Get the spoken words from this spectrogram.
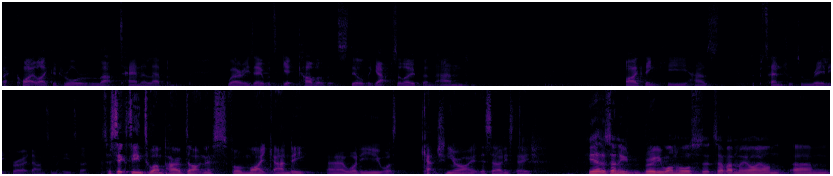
I'd, quite like a draw of about 10 11, where he's able to get cover, but still the gaps will open. And I think he has the potential to really throw it down to Mojito. So 16 to 1 Power of Darkness for Mike, Andy. Uh, what do you, what's catching your eye at this early stage? Yeah, there's only really one horse that I've had my eye on um,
